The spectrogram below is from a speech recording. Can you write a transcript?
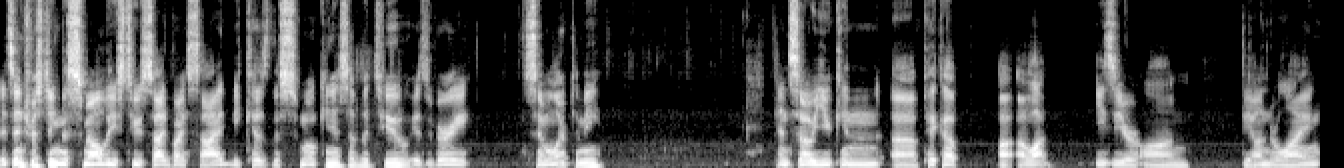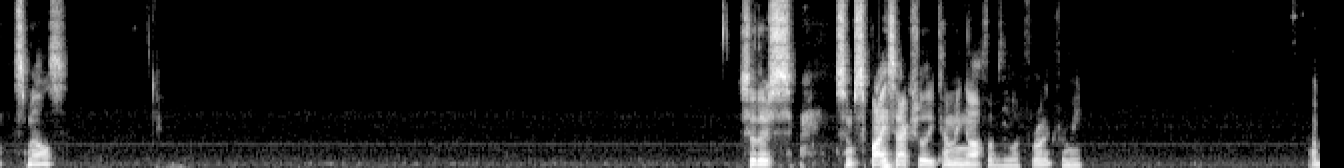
It's interesting to smell these two side by side because the smokiness of the two is very similar to me. And so you can uh, pick up a, a lot easier on the underlying smells. So there's some spice actually coming off of the Laphroaig for me. A,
